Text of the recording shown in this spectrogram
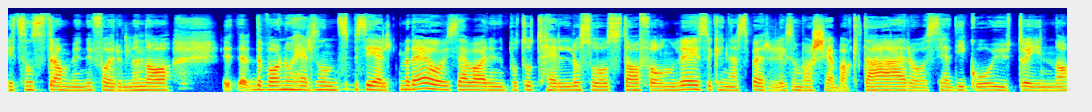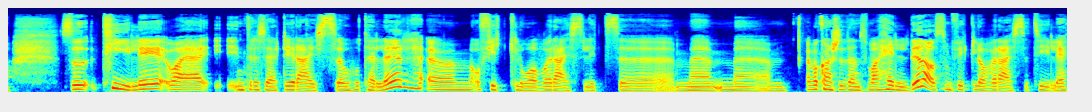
litt sånn stramme uniformen, og det var noe helt sånn spesielt med det. Og hvis jeg var inne på et hotell og så Staff Only, så kunne jeg spørre liksom hva skjer bak der, og se de gå ut og inn, og Så tidlig var jeg interessert i reise og hoteller, um, og fikk lov å reise litt uh, med, med, Jeg var kanskje den som var heldig, da, som fikk lov å reise tidlig.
